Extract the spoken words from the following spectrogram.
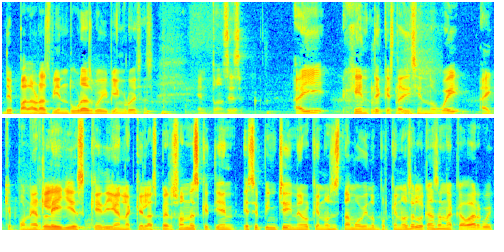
de palabras bien duras, güey, bien gruesas. Entonces, hay gente que está diciendo, güey, hay que poner leyes que digan la que las personas que tienen ese pinche dinero que no se está moviendo porque no se lo alcanzan a acabar, güey,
